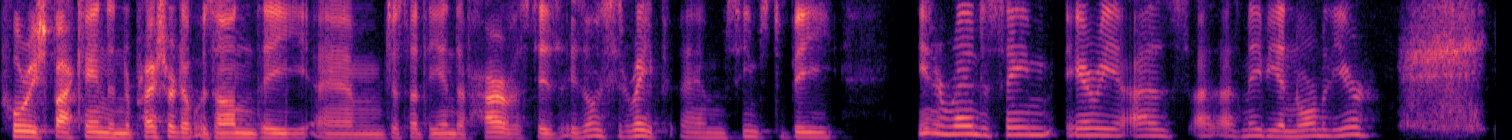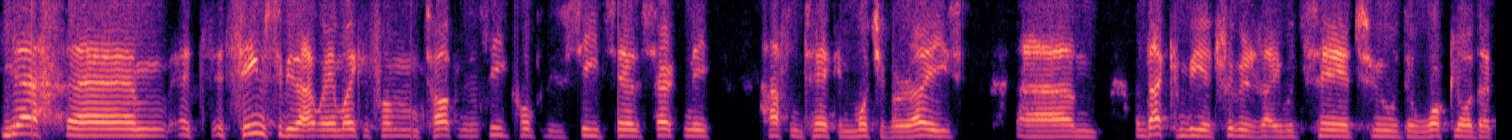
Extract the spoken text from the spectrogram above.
poorish back end and the pressure that was on the um, just at the end of harvest is is oilseed rape um, seems to be in around the same area as as maybe a normal year. Yeah, um, it it seems to be that way, Michael. From talking to the seed companies, the seed sales certainly haven't taken much of a rise, um, and that can be attributed, I would say, to the workload that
